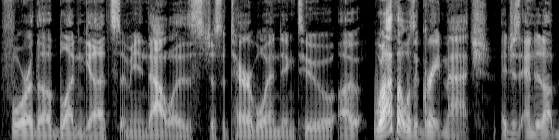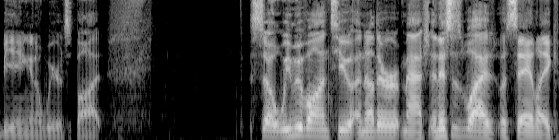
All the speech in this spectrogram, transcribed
for the blood and guts. I mean, that was just a terrible ending to uh, what I thought was a great match. It just ended up being in a weird spot. So we move on to another match, and this is why I would say like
